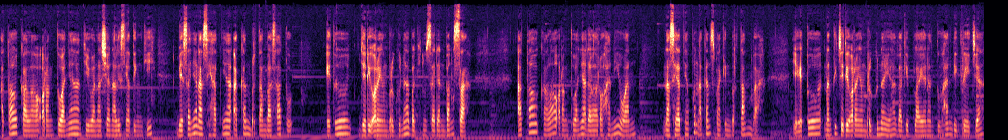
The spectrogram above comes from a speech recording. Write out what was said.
atau kalau orang tuanya jiwa nasionalisnya tinggi, biasanya nasihatnya akan bertambah satu, itu jadi orang yang berguna bagi nusa dan bangsa. Atau kalau orang tuanya adalah rohaniwan, nasihatnya pun akan semakin bertambah, yaitu nanti jadi orang yang berguna ya bagi pelayanan Tuhan di gereja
